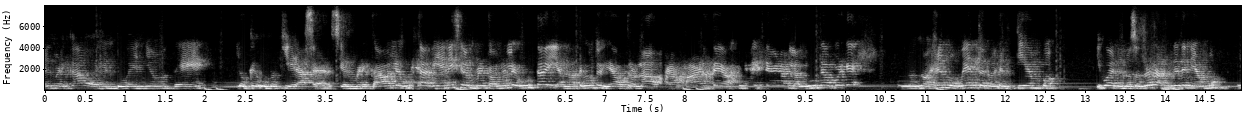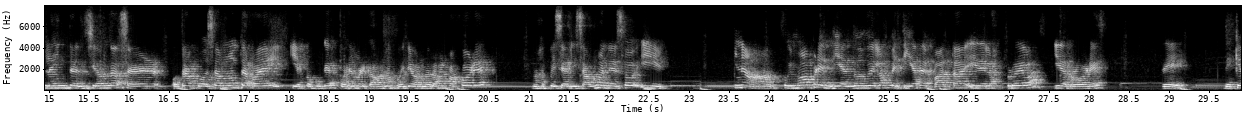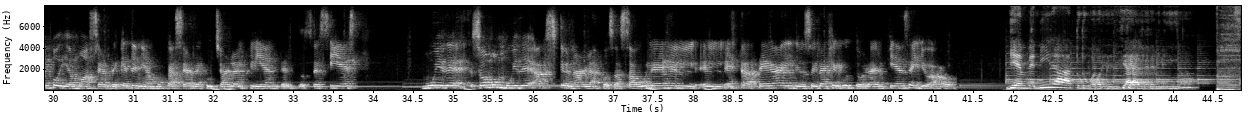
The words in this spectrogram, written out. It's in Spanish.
el mercado es el dueño de lo que uno quiere hacer. Si el mercado le gusta bien y si el mercado no le gusta, y andate con tu vida a otro lado, a Marte, a Júpiter, a la Luna, porque no, no es el momento, no es el tiempo. Y bueno, nosotros realmente teníamos la intención de hacer otra cosa en Monterrey y es como que después el mercado nos fue llevando a los alfajores, nos especializamos en eso y, y nada, fuimos aprendiendo de las metidas de pata y de las pruebas y errores de, de qué podíamos hacer, de qué teníamos que hacer, de escucharle al cliente. Entonces sí es muy de, somos muy de accionar las cosas. Saúl es el, el estratega y yo soy la ejecutora. Él piensa y yo hago. Bienvenida a tu potencial femenino.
